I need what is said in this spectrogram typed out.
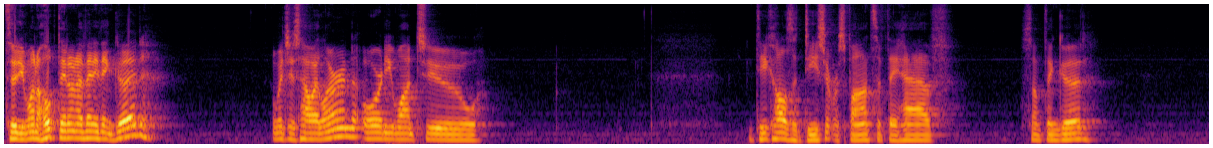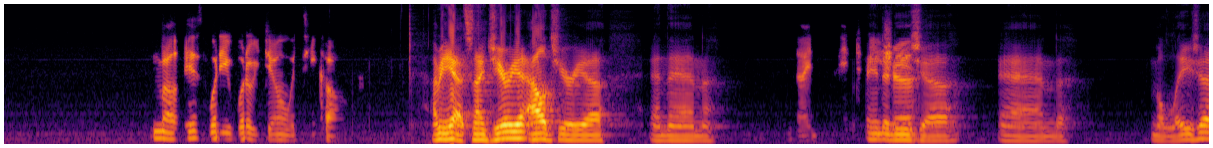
So do you want to hope they don't have anything good, which is how I learned, or do you want to De Gaulle's a decent response if they have something good? well, is what do you what are we doing with De Gaulle? I mean, yeah, it's Nigeria, Algeria, and then Indonesia. Indonesia and Malaysia.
